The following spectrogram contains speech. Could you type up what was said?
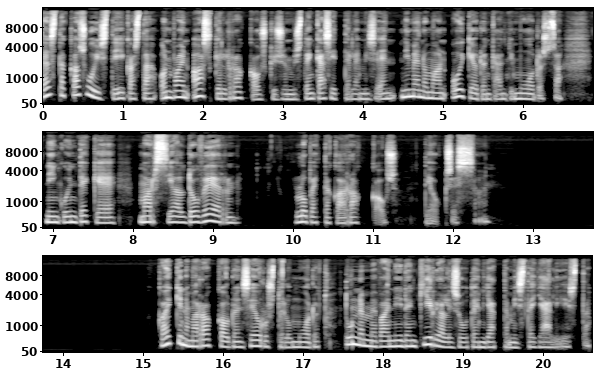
Tästä kasuistiikasta on vain askel rakkauskysymysten käsittelemiseen nimenomaan oikeudenkäyntimuodossa, niin kuin tekee Martial Dovern Lopettakaa rakkaus teoksessaan. Kaikki nämä rakkauden seurustelumuodot tunnemme vain niiden kirjallisuuteen jättämistä jäljistä.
